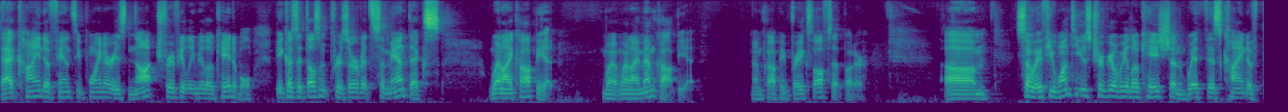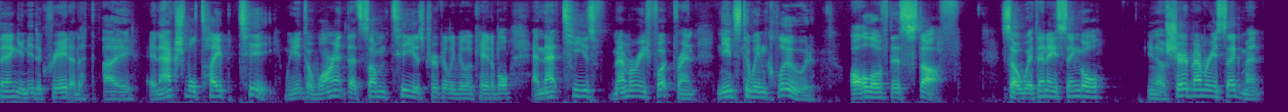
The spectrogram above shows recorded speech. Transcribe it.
That kind of fancy pointer is not trivially relocatable because it doesn't preserve its semantics when I copy it, when, when I memcopy it. Memcopy breaks offset putter. Um, so if you want to use trivial relocation with this kind of thing, you need to create an, a, an actual type T. We need to warrant that some T is trivially relocatable, and that T's memory footprint needs to include all of this stuff. So within a single you know, shared memory segment,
